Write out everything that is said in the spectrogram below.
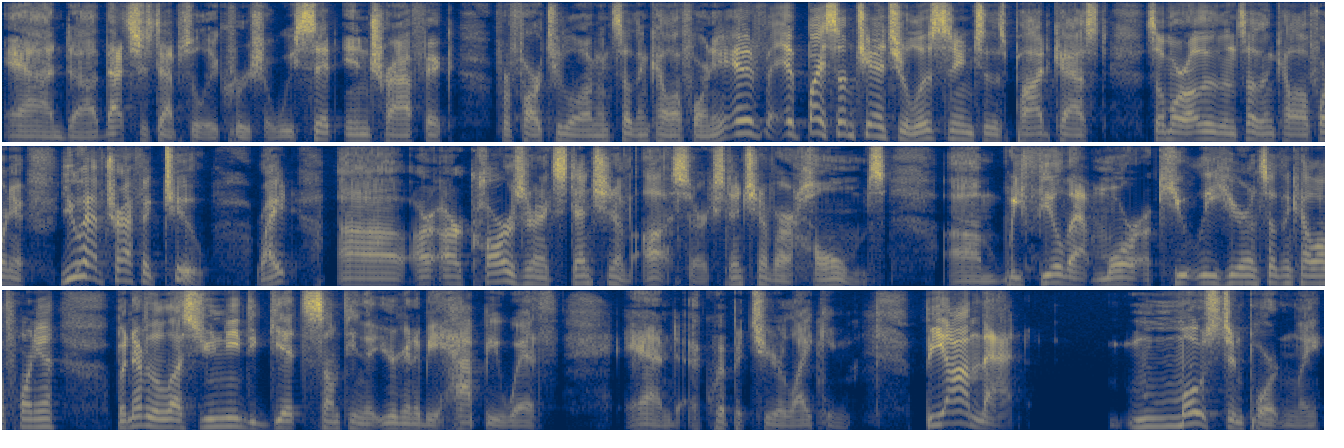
and uh, that's just absolutely crucial. We sit in traffic for far too long in Southern California. If, if by some chance you're listening to this podcast somewhere other than Southern California, you have traffic too, right? Uh, our, our cars are an extension of us, our extension of our homes. Um, we feel that more acutely here in Southern California, but nevertheless, you need to get something that you're going to be happy with and equip it to your liking. Beyond that, most importantly,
